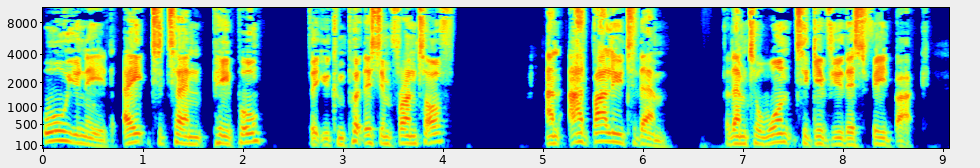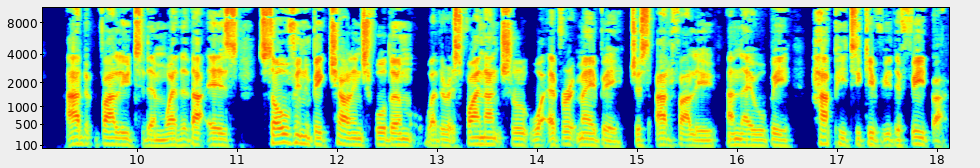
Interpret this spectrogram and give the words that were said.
all you need. Eight to 10 people that you can put this in front of and add value to them for them to want to give you this feedback add value to them, whether that is solving a big challenge for them, whether it's financial, whatever it may be, just add value and they will be happy to give you the feedback.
